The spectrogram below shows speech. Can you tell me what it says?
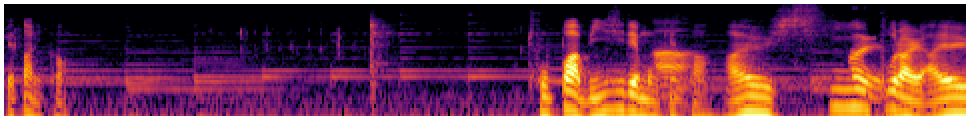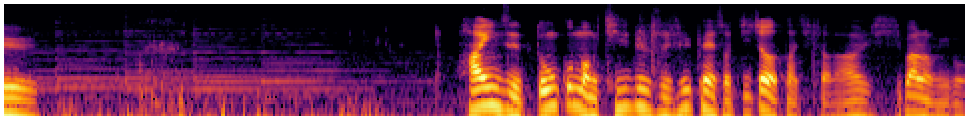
깼다니까. 족밥 못 아. 깼다. 아유 씨뿌랄 아유. 하인즈 똥구멍 치즈필수 실패해서 찢어졌다 진짜. 아유 씨발놈 이거.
